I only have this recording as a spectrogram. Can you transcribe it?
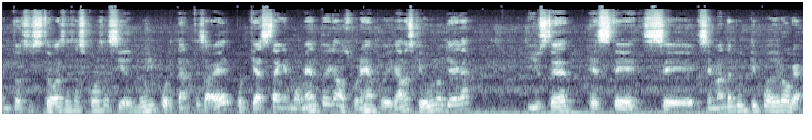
Entonces todas esas cosas sí es muy importante saber porque hasta en el momento, digamos, por ejemplo, digamos que uno llega y usted este, se, se manda algún tipo de droga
